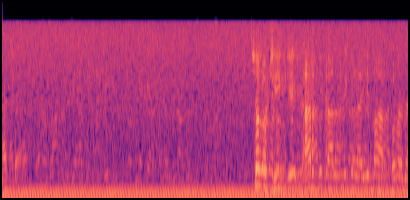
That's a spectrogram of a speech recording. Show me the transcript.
اچھا۔ چلو ٹھیک ہے گھر کی گل نکل آئیے باہر تھوڑا جا۔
